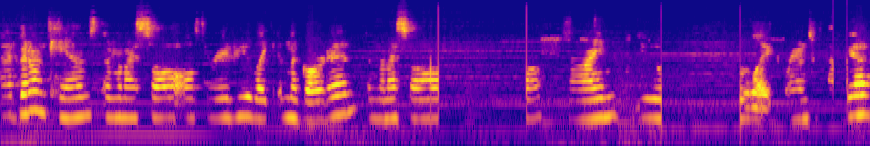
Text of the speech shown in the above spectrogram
I'd been on cams, and then I saw all three of you like in the garden, and then I saw nine you like ran to Fabia.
